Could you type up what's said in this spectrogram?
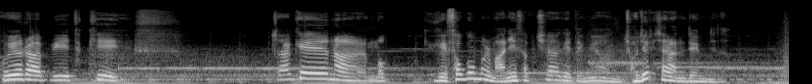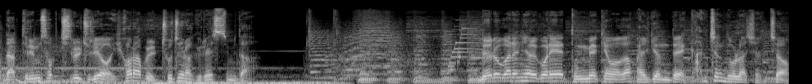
고혈압이 특히 짜게나 먹 이게 소금을 많이 섭취하게 되면 조절이 잘 안 됩니다. 나트륨 섭취를 줄여 혈압을 조절하기로 했습니다. 뇌로 가는 혈관에 동맥경화가 발견돼 깜짝 놀라셨죠?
